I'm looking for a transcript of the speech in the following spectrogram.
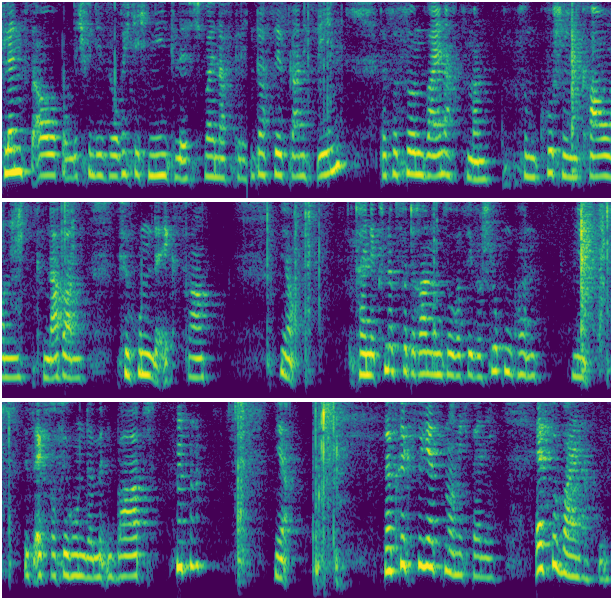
Glänzt auch und ich finde die so richtig niedlich, weihnachtlich. Darfst du jetzt gar nicht sehen. Das ist so ein Weihnachtsmann zum Kuscheln, Kauen, Knabbern für Hunde extra. Ja, keine Knöpfe dran und so, was sie verschlucken können. Ja, ist extra für Hunde mit einem Bart. ja, das kriegst du jetzt noch nicht, Penny. Erst zu Weihnachten.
